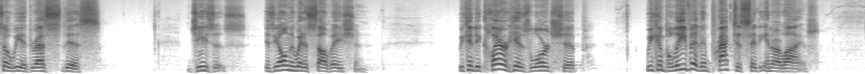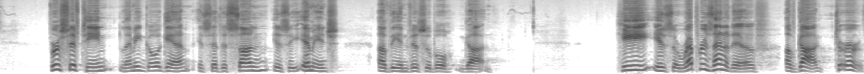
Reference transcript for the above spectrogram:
So we address this. Jesus is the only way to salvation. We can declare his lordship. We can believe it and practice it in our lives. Verse 15, let me go again. It said the Son is the image of the invisible God. He is the representative of God to earth,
